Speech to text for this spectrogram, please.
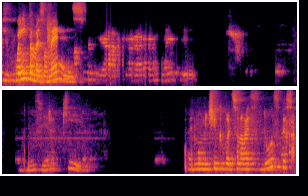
50, mais ou menos, vamos ver aqui. É no momentinho que eu vou adicionar mais duas pessoas.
